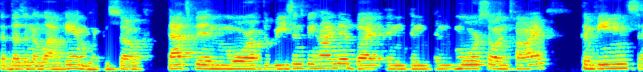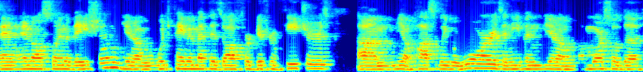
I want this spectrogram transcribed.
that doesn't allow gambling. And so that's been more of the reasons behind it, but in, in more so in time, convenience and, and also innovation, you know, which payment methods offer different features, um, you know, possibly rewards and even, you know, more so the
